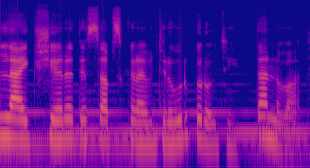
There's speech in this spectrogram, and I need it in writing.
ਲਾਈਕ, ਸ਼ੇਅਰ ਅਤੇ ਸਬਸਕ੍ਰਾਈਬ ਜ਼ਰੂਰ ਕਰੋ ਜੀ। ਧੰਨਵਾਦ।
